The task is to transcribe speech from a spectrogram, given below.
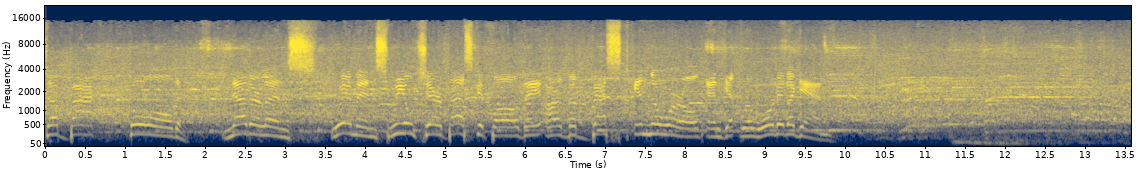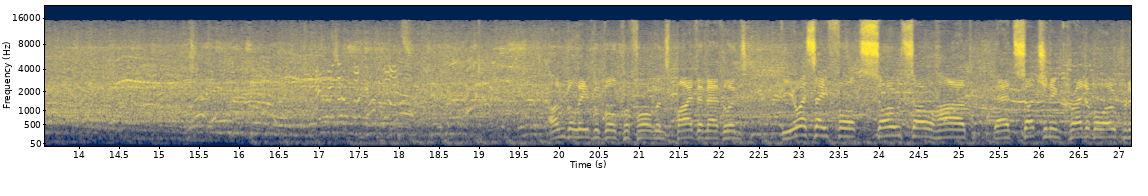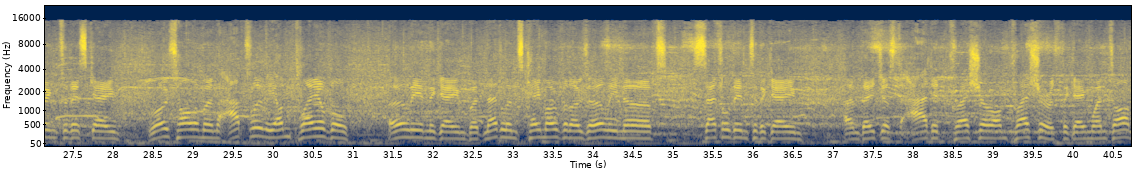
to back gold. Netherlands women's wheelchair basketball. They are the best in the world and get rewarded again. Unbelievable performance by the Netherlands. The USA fought so, so hard. They had such an incredible opening to this game. Rose Hollermann absolutely unplayable early in the game, but Netherlands came over those early nerves, settled into the game, and they just added pressure on pressure as the game went on.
